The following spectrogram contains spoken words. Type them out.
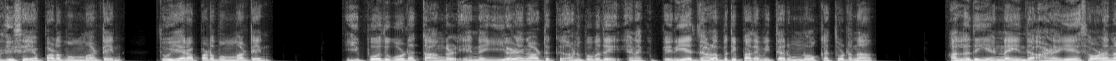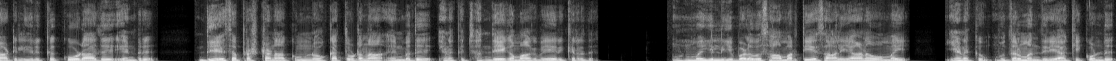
அதிசயப்படவும் மாட்டேன் துயரப்படவும் மாட்டேன். இப்போது கூட தாங்கள் என்னை ஈழ நாட்டுக்கு அனுப்புவது எனக்கு பெரிய தளபதி பதவி தரும் நோக்கத்துடனா? அல்லது என்னை இந்த அழகிய சோழ நாட்டில் இருக்கக்கூடாது என்று தேச பிரஷ்டனாக்கும் நோக்கத்துடனா என்பது எனக்கு சந்தேகமாகவே இருக்கிறது. உண்மையில் இவ்வளவு சாமர்த்தியசாலியான உம்மை எனக்கு முதல் மந்திரியாக்கிக் கொண்டு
